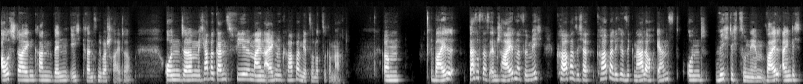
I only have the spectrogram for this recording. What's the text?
aussteigen kann, wenn ich Grenzen überschreite. Und ähm, ich habe ganz viel meinen eigenen Körper mir zunutze gemacht. Ähm, weil das ist das Entscheidende für mich, körperliche Signale auch ernst und wichtig zu nehmen, weil eigentlich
